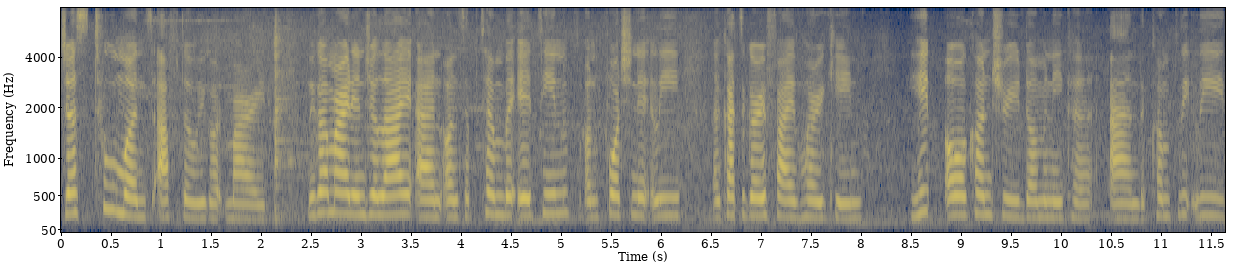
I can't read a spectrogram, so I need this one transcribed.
just two months after we got married. We got married in July and on September 18th, unfortunately, a category 5 hurricane hit our country, Dominica, and completely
